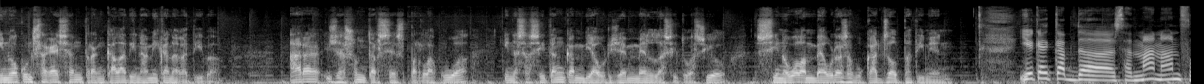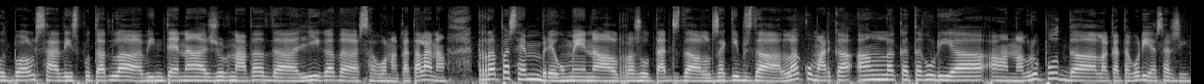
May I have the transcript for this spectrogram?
i no aconsegueixen trencar la dinàmica negativa. Ara ja són tercers per la cua i necessiten canviar urgentment la situació si no volen veure's abocats al patiment. I aquest cap de setmana en futbol s'ha disputat la vintena jornada de Lliga de Segona Catalana. Repassem breument els resultats dels equips de la comarca en la categoria en el grup de la categoria, Sergi.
